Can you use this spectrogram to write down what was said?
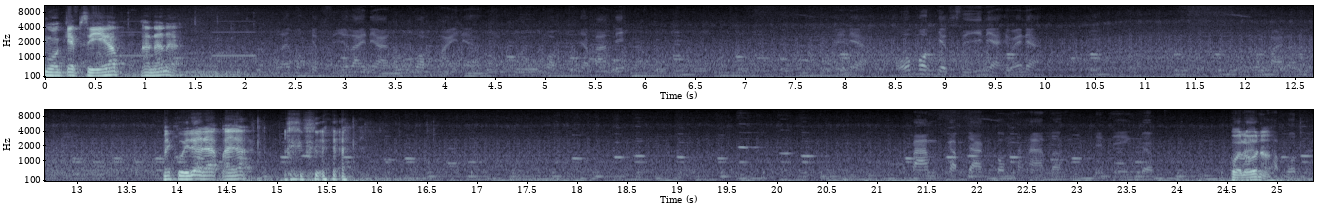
หมวกเก็บสีครับ อันนั้นอะ อะไรหมวกเก็บสีอะไรเนี่ยดูหมวกใหม่เนี่ยดูหมวกอย่าปานดิไอเนี่ยโอ้หมวกเก็บสีเนี่ยเห็นไหมเนี่ยหมวกใหม่แล้วนะดีไม่คุยด้วยแล้วไปแล้ว ปาล์มกลับจากกรมทหารเหรอเห็นเองแบบหัวโล้นเหรอขับรถน่ะ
